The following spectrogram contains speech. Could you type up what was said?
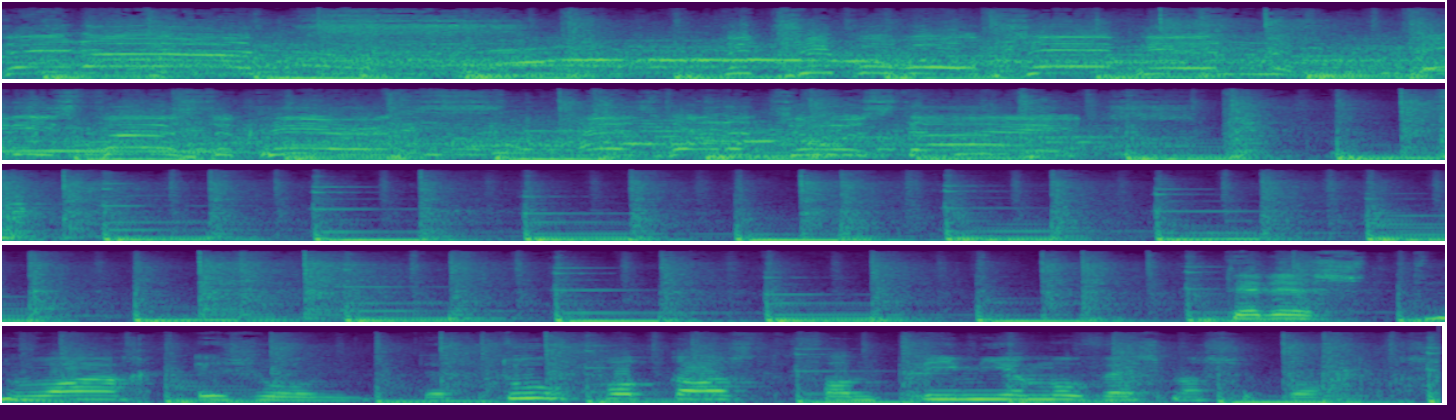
Van Aert, the triple world champion, in his first appearance, has won a tour stage. Dit is Noir et Jaune, de tourpodcast van Team Jumbo-Visma supporters.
